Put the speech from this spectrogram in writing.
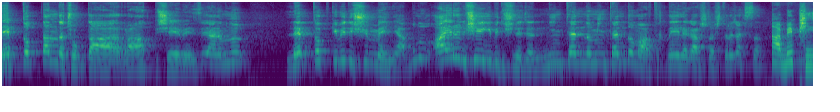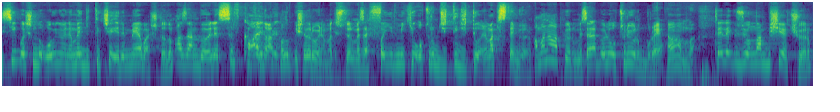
laptoptan da çok daha rahat bir şeye benziyor. Yani bunu laptop gibi düşünmeyin ya. Bunu ayrı bir şey gibi düşüneceksin. Nintendo Nintendo mu artık neyle karşılaştıracaksan. Abi PC başında oyun oynamaya gittikçe erinmeye başladım. Bazen böyle sırf kafa iPad. dağıtmalık bir şeyler oynamak istiyorum. Mesela FIFA 22 oturup ciddi ciddi oynamak istemiyorum. Ama ne yapıyorum? Mesela böyle oturuyorum buraya tamam mı? Televizyondan bir şey açıyorum.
